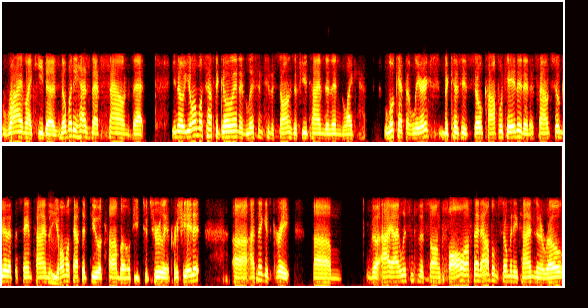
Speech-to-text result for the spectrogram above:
rhyme like he does. Nobody has that sound that, you know, you almost have to go in and listen to the songs a few times and then like look at the lyrics because it's so complicated and it sounds so good at the same time that you almost have to do a combo if you to truly appreciate it. Uh, I think it's great. Um, the I, I listened to the song "Fall" off that album so many times in a row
